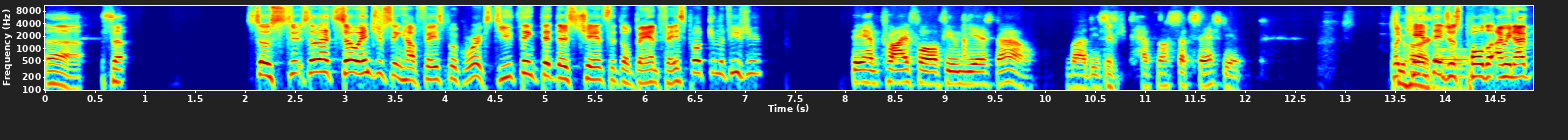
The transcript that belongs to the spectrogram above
Uh, so So, stu- so that's so interesting how Facebook works. Do you think that there's chance that they'll ban Facebook in the future? They have tried for a few years now, but it They've- have not success yet. But can't hard. they just pull the? I mean, I've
